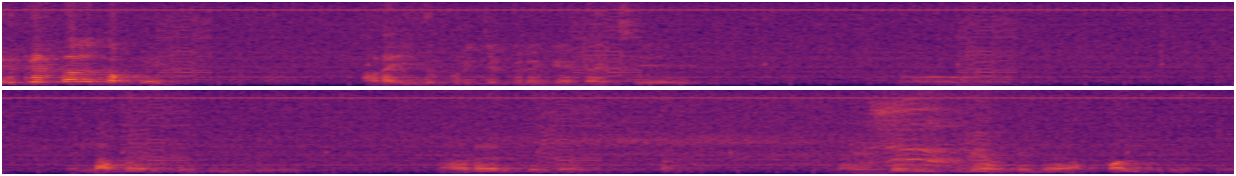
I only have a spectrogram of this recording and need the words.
எதுக்கு எடுத்தாலும் கம்ப்ளைண்ட் ஆனா இது புரிஞ்ச பிறகு என்னாச்சு? எல்லாமே இருக்கிறது இது நாடா இருக்கிறது நான் எந்த வீட்லேயும் அவருக்கு எந்த அப்பாவும் கிடையாது.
